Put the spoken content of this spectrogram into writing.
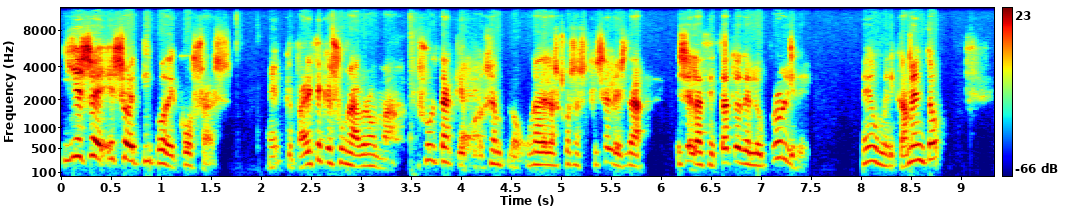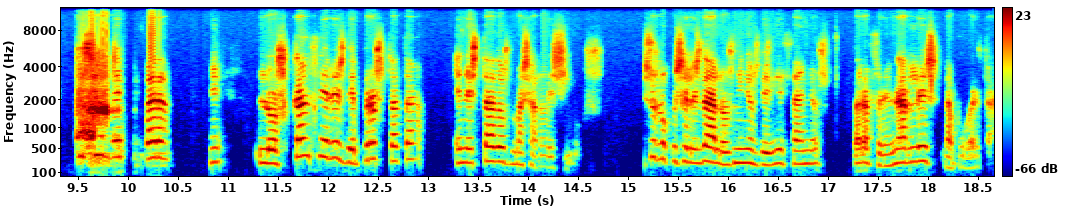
Y ese, ese tipo de cosas, ¿eh? que parece que es una broma, resulta que, por ejemplo, una de las cosas que se les da es el acetato de leuprólide, ¿eh? un medicamento que sirve para los cánceres de próstata en estados más agresivos. Eso es lo que se les da a los niños de 10 años para frenarles la pubertad.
